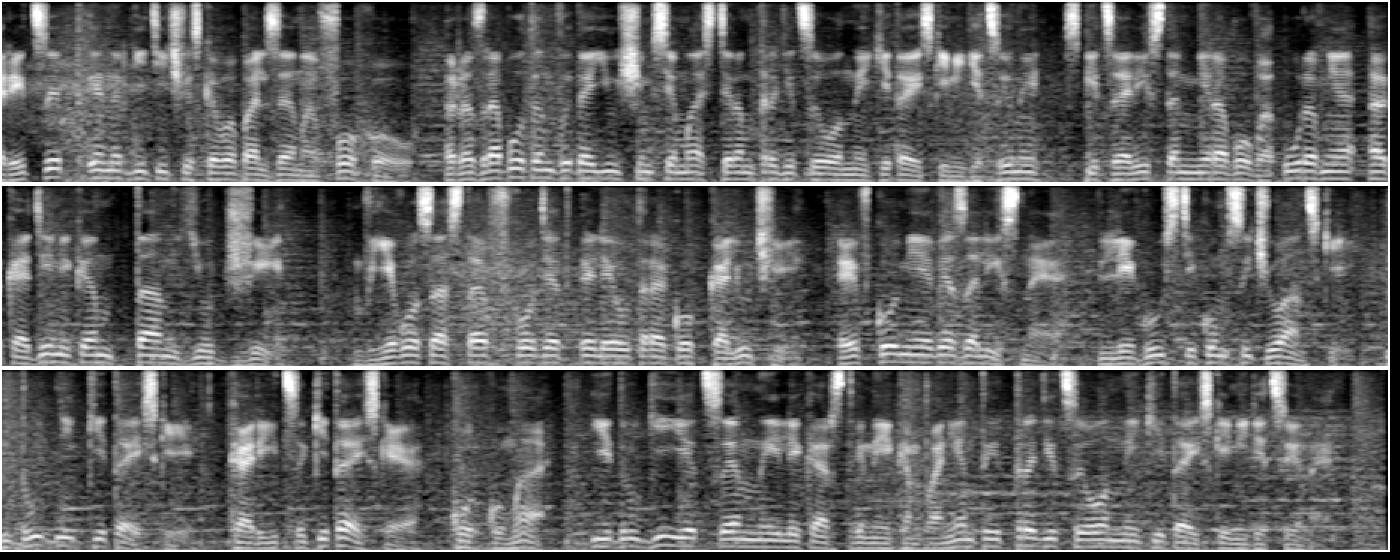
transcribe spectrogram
Рецепт энергетического бальзама Фохоу разработан выдающимся мастером традиционной китайской медицины, специалистом мирового уровня, академиком Тан Юджи. В его состав входят элеутерокок колючий, эвкомия вязолистная, лягустикум сычуанский, дудник китайский, корица китайская, куркума и другие ценные лекарственные компоненты традиционной китайской медицины.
